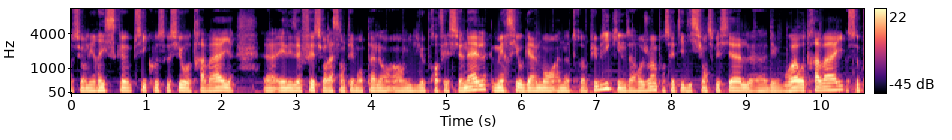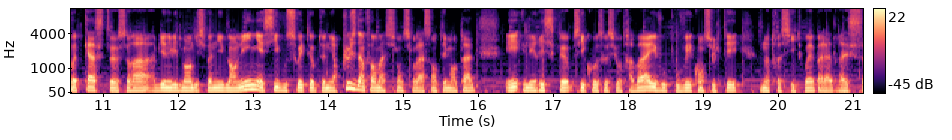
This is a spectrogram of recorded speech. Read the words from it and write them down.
sur, les risques psychosociaux au travail euh, et les effets sur la santé mentale en, milieu professionnel. Merci également à notre public qui nous a rejoint pour cette édition spéciale euh, des voix au travail. Ce podcast sera bien évidemment disponible en ligne et si vous souhaitez obtenir plus d'informations sur la santé mentale et les risques psychosociaux au travail, vous pouvez consulter notre site web à l'adresse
